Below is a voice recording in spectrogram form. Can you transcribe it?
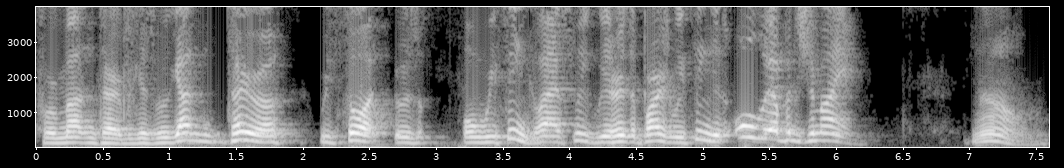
for Matan Torah because when we got in Torah, we thought it was, or we think last week we heard the parsha, we think it's all the way up in Shemayim. No,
